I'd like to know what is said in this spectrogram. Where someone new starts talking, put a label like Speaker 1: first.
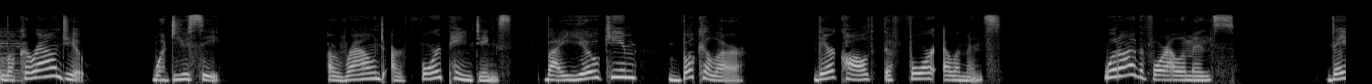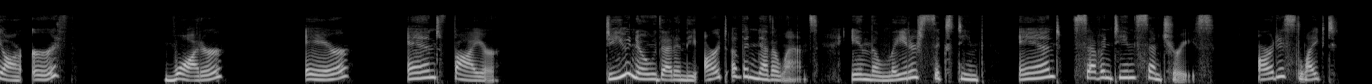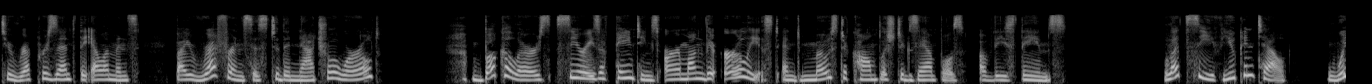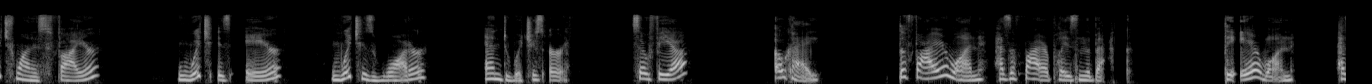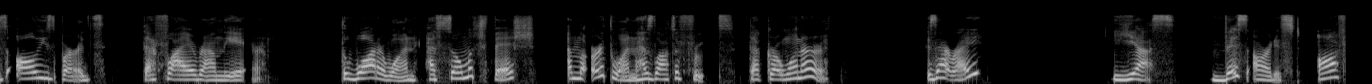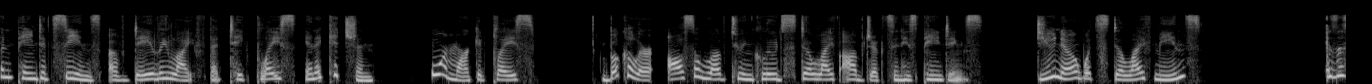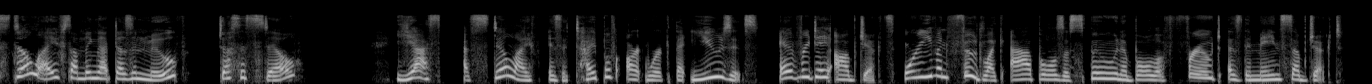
Speaker 1: Look around you. What do you see? Around are four paintings by Joachim Beuckelaer. They're called the Four Elements.
Speaker 2: What are the four elements?
Speaker 1: They are earth, water, fire. Do you know that in the art of the Netherlands, in the later 16th and 17th centuries, artists liked to represent the elements by references to the natural world? Beuckelaer's series of paintings are among the earliest and most accomplished examples of these themes. Let's see if you can tell which one is fire, which is air, which is water, and which is earth. Sophia?
Speaker 2: Okay. The fire one has a fireplace in the back. The air one has all these birds that fly around the air. The water one has so much fish, and the earth one has lots of fruits that grow on earth. Is that right?
Speaker 1: Yes, this artist often painted scenes of daily life that take place in a kitchen or marketplace. Beuckelaer also loved to include still life objects in his paintings. Do you know what still life means?
Speaker 2: Is a still life something that doesn't move, just as still?
Speaker 1: Yes, a still life is a type of artwork that uses everyday objects or even food like apples, a spoon, a bowl of fruit as the main subject.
